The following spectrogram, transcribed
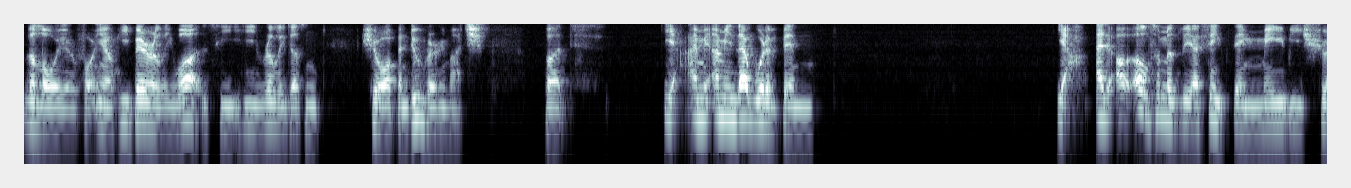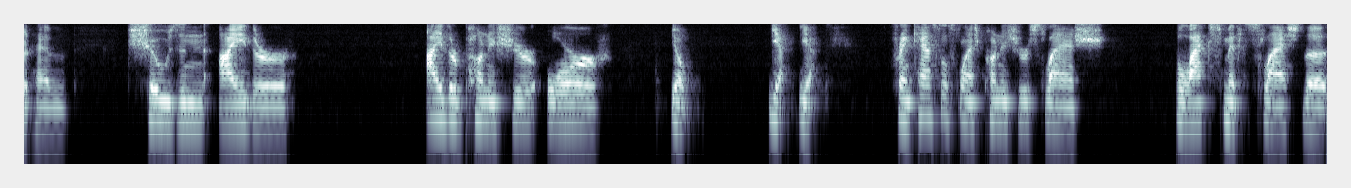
the lawyer for, you know, he barely was. He, he really doesn't show up and do very much. But yeah, I mean, I mean that would have been, yeah, and ultimately I think they maybe should have chosen either, either Punisher or, you know, yeah, yeah, Frank Castle slash Punisher slash blacksmith slash the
